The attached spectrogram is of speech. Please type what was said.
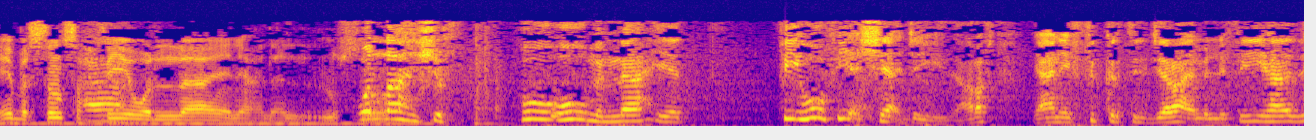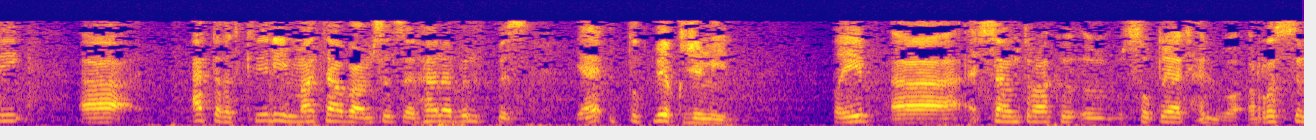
إيه بس تنصح آه. فيه ولا يعني على النص والله شوف هو هو من ناحية في هو في أشياء جيدة عرفت؟ يعني فكرة الجرائم اللي فيه هذه آه أعتقد كثيرين ما تابعوا مسلسل هانبل بس يعني التطبيق جميل. طيب آه ال soundtrack والصوتيات حلوة الرسم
